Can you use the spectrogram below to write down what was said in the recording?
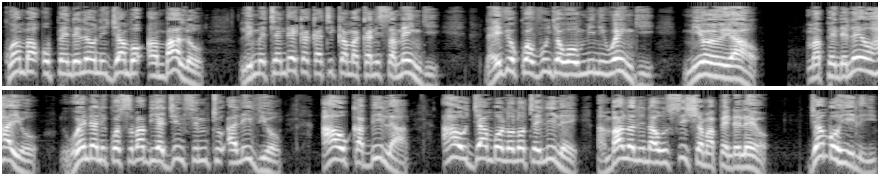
kwamba upendeleo ni jambo ambalo limetendeka katika makanisa mengi na hivyo kuwavunja waumini wengi mioyo yao. Mapendeleo hayo huenda ni kwa sababu ya jinsi mtu alivyo au kabila au jambo lolote lile ambalo linahusisha mapendeleo. Jambo hili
